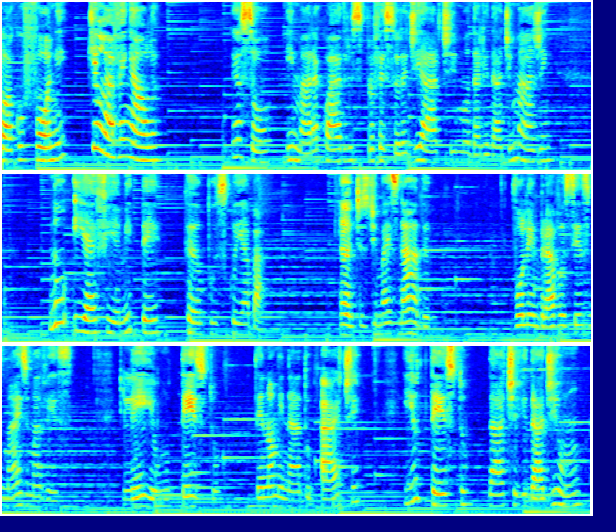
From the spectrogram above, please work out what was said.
coloca o fone que lá vem aula. Eu sou Imara Quadros, professora de arte modalidade imagem no IFMT Campus Cuiabá. Antes de mais nada, vou lembrar vocês mais uma vez. Leiam o texto denominado Arte e o texto da atividade 1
